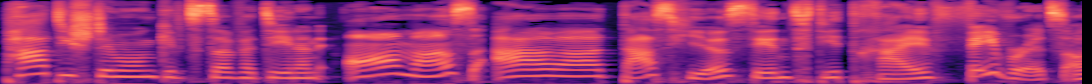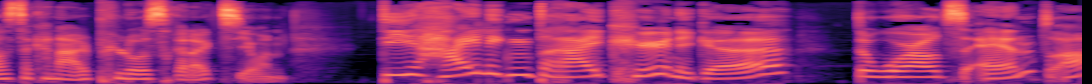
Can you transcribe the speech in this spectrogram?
Partystimmung gibt's da bei denen en masse, aber das hier sind die drei Favorites aus der Kanal Plus Redaktion. Die Heiligen Drei Könige, The World's End, ah,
